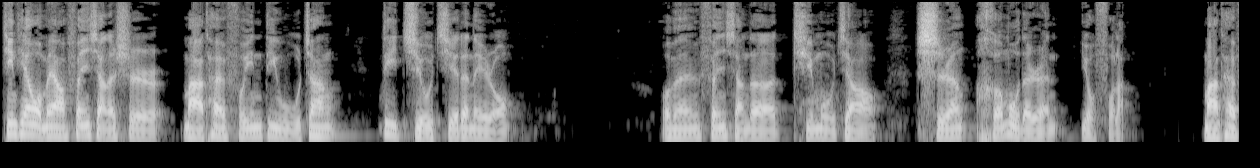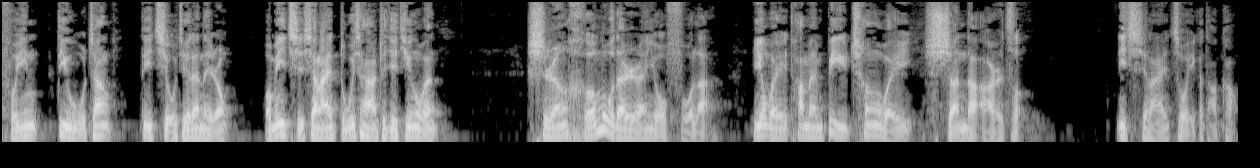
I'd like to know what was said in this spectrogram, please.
今天我们要分享的是马太福音第五章第九节的内容。我们分享的题目叫“使人和睦的人有福了”。马太福音第五章第九节的内容，我们一起先来读一下这节经文：“使人和睦的人有福了，因为他们必称为神的儿子。”一起来做一个祷告，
